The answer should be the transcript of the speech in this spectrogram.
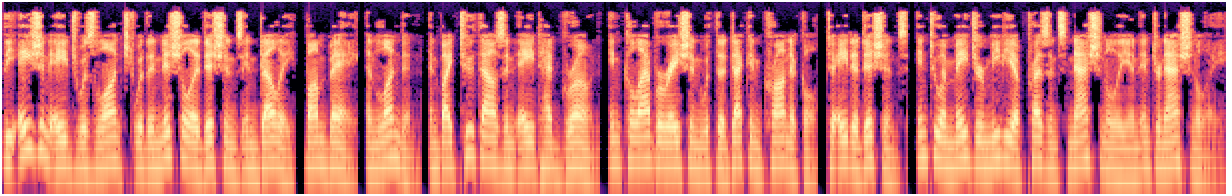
The Asian Age was launched with initial editions in Delhi, Bombay, and London, and by 2008 had grown, in collaboration with the Deccan Chronicle, to eight editions, into a major media presence nationally and internationally.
